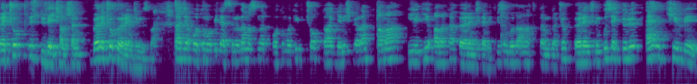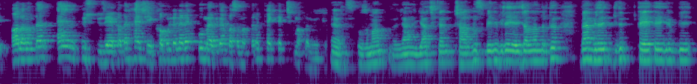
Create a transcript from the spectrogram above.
Ve çok üst düzey çalışan böyle çok öğrencimiz var. Sadece otomobille sınırlamasınlar. Otomotiv çok daha geniş bir alan ama ilgi alaka öğrencide bit. Bizim burada anlattıklarımızdan çok öğrencinin bu sektörü en kirli alanından en üst düzeye kadar her şeyi kabullenerek bu merdiven basamaklarını tek tek çıkmakla mümkün. Evet o zaman yani gerçekten çağrınız beni bile heyecanlandırdı. Ben bile gidip TYT'ye girip bir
